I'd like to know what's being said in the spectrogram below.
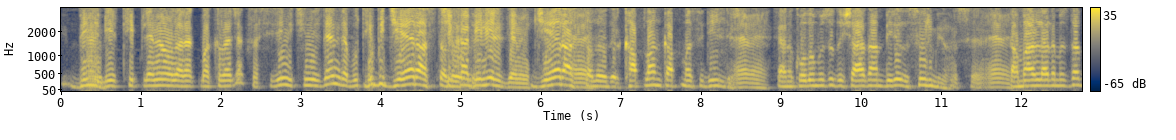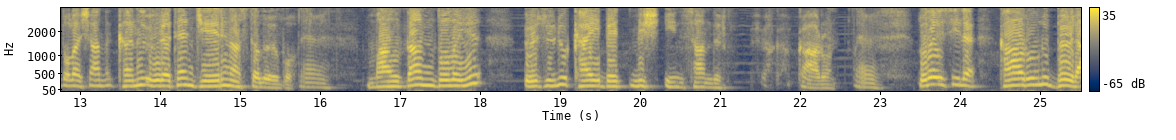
benim yani bir tipleme olarak bakılacaksa sizin içinizden de bu tip bu bir ciğer hastalığıdır. Çıkabilir demek. Ciğer hastalığıdır. Evet. Kaplan kapması değildir. Evet. Yani kolumuzu dışarıdan biri ısırmıyor. Isır, evet. Damarlarımızda dolaşan kanı üreten ciğerin hastalığı bu. Evet. Maldan dolayı özünü kaybetmiş insandır Karun. Evet. Dolayısıyla Karun'u böyle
